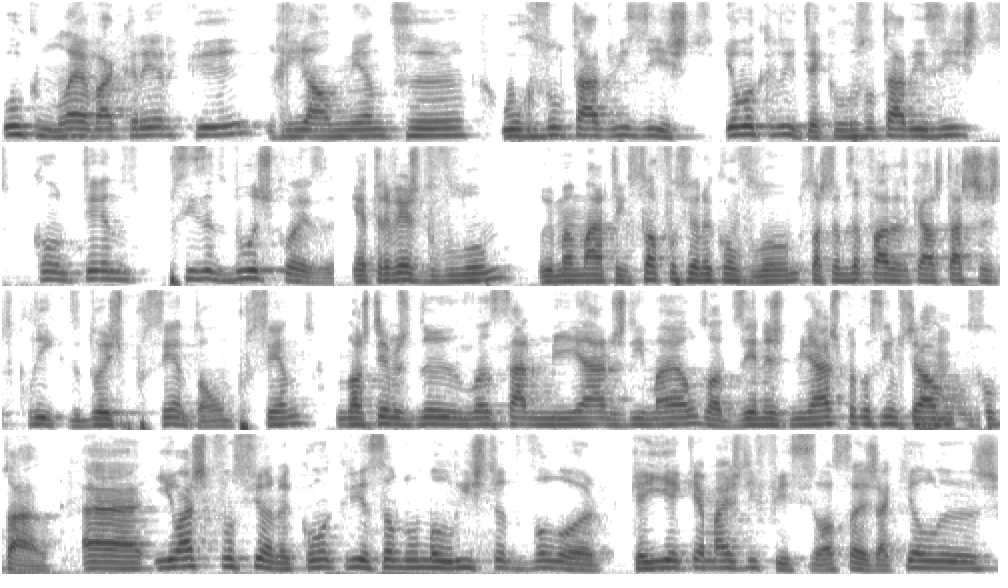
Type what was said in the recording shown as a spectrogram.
O que me leva a crer que realmente o resultado existe. Eu acredito é que o resultado existe contendo, precisa de duas coisas. É através do volume, o email marketing só funciona com volume, só estamos a falar daquelas taxas de clique de 2% ou 1%, nós temos de lançar milhares de e-mails ou dezenas de milhares para conseguirmos ter algum resultado. Ah, e eu acho que funciona com a criação de uma lista de valor, que aí é que é mais difícil, ou seja, aqueles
